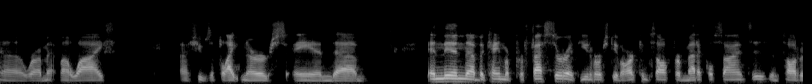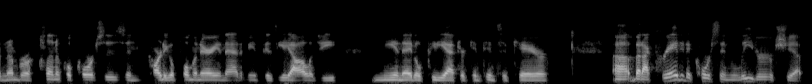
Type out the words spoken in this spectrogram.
uh, where I met my wife. Uh, she was a flight nurse, and um, and then uh, became a professor at the University of Arkansas for medical sciences and taught a number of clinical courses in cardiopulmonary anatomy and physiology, neonatal pediatric intensive care. Uh, but I created a course in leadership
